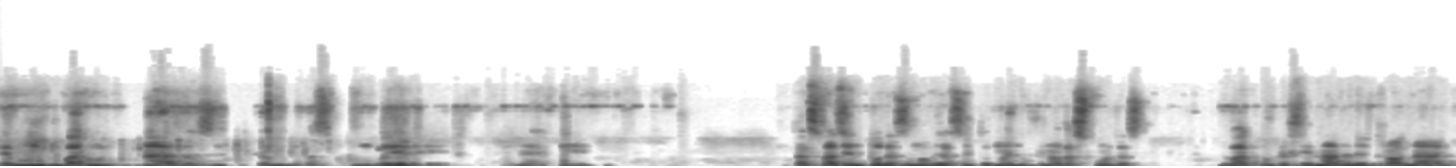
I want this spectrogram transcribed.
é muito barulho por nada, assim, caminho um blefe, né, que está fazendo toda essa mobilização e tudo, mas no final das contas não vai acontecer nada de extraordinário.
